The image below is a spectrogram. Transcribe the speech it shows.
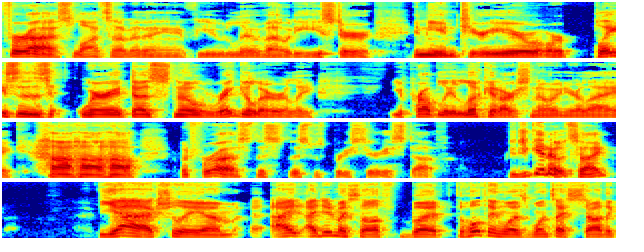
for us, lots of it. I mean, if you live out east or in the interior or places where it does snow regularly, you probably look at our snow and you're like, ha ha ha. But for us, this this was pretty serious stuff. Did you get outside? Yeah, actually, um, I, I did myself, but the whole thing was once I saw the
